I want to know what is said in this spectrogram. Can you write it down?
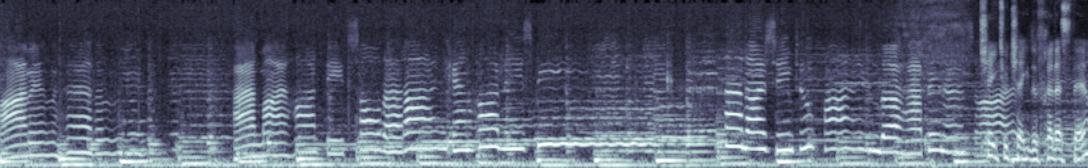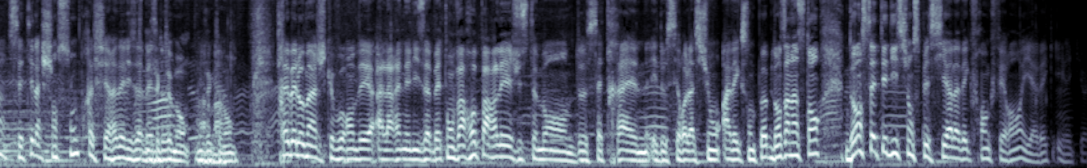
I'm in heaven, and my heart beats so that I can hardly speak. Shake to Shake de Fred Astaire, c'était la chanson préférée d'Elisabeth. Exactement, ah, exactement. Bah. Très bel hommage que vous rendez à la reine Elisabeth. On va reparler justement de cette reine et de ses relations avec son peuple dans un instant, dans cette édition spéciale avec Franck Ferrand et avec Eric.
